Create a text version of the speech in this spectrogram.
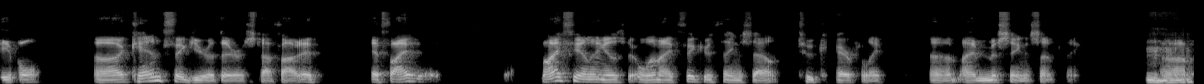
people uh, can figure their stuff out. If if I, my feeling is that when I figure things out too carefully, um, I'm missing something. Mm-hmm. Um,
